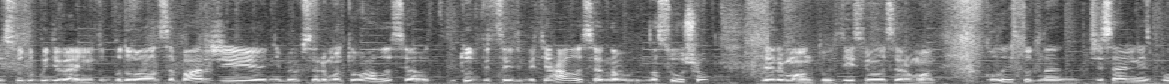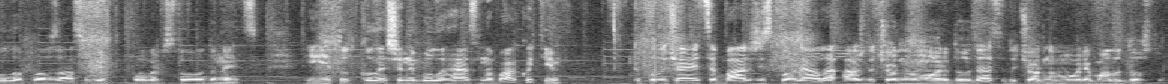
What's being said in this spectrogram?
і судобудівельні. Тут будувалися баржі, ніби все ремонтувалося. І тут витягалося на, на сушу для ремонту, здійснювався ремонт. Колись тут чисельність була плавзасобів поверх 100 одиниць. І тут, коли ще не було ГЕС на Бакоті, то виходить, баржі сплавляли аж до Чорного моря, до Одеси, до Чорного моря мали доступ.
